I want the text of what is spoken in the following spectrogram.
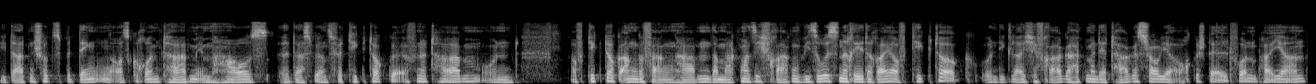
die Datenschutzbedenken ausgeräumt haben im Haus, äh, dass wir uns für TikTok geöffnet haben und auf TikTok angefangen haben. Da mag man sich fragen, wieso ist eine Reederei auf TikTok? Und die gleiche Frage hat man der Tagesschau ja auch gestellt vor ein paar Jahren.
